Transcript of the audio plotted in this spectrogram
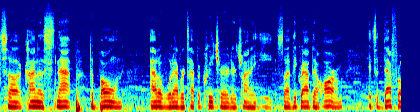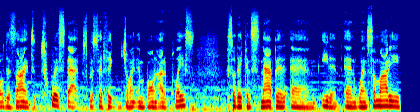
to kind of snap the bone out of whatever type of creature they're trying to eat. So if they grab their arm, it's a death roll designed to twist that specific joint and bone out of place so they can snap it and eat it. And when somebody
